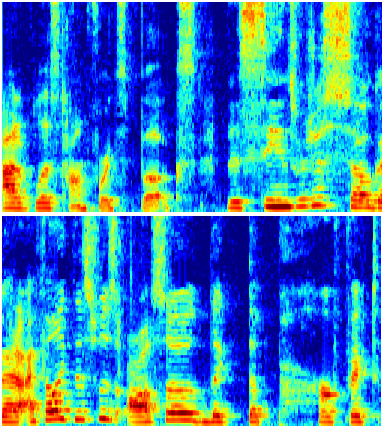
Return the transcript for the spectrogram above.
out of Liz Tomforde's books. The scenes were just so good. I felt like this was also like the, the perfect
